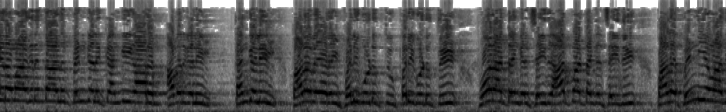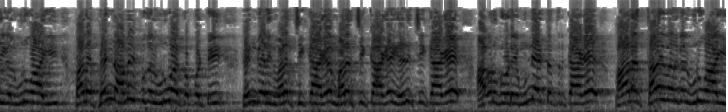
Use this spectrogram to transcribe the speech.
இடமாக இருந்தாலும் பெண்களுக்கு அங்கீகாரம் அவர்களில் தங்களில் பல பேரை பலி கொடுத்து பறி கொடுத்து போராட்டங்கள் செய்து ஆர்ப்பாட்டங்கள் செய்து பல பெண்ணியவாதிகள் உருவாகி பல பெண் அமைப்புகள் உருவாக்கப்பட்டு பெண்களின் வளர்ச்சிக்காக மலர்ச்சிக்காக எழுச்சிக்காக அவர்களுடைய முன்னேற்றத்திற்காக பல தலைவர்கள் உருவாகி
